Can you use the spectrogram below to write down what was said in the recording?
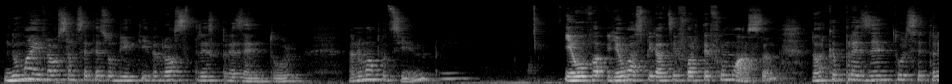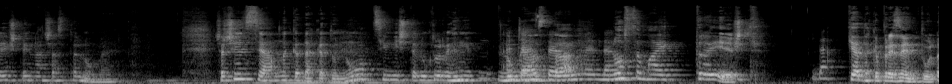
nu mai vreau să-mi setez obiective, vreau să trăiesc prezentul dar numai puțin. Păi... E o, e o aspirație foarte frumoasă, doar că prezentul se trăiește în această lume. Ceea ce înseamnă că dacă tu nu obții niște lucruri în lumea asta, lume, da. nu o să mai trăiești. Da. Chiar dacă prezentul.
